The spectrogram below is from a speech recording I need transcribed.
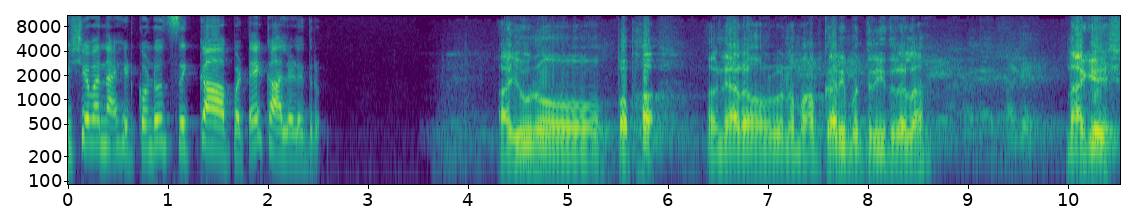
ವಿಷಯವನ್ನ ಹಿಡ್ಕೊಂಡು ಸಿಕ್ಕಾಪಟ್ಟೆ ಕಾಲೆಳೆದ್ರು. ಆ ಇವನು ಪಾಪ ಯಾರೋ ಅವರು ನಮ್ಮ ಅಬ್ಕಾರಿ ಮಂತ್ರಿ ಇದ್ರಲ್ಲ? ನಾಗೇಶ್.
